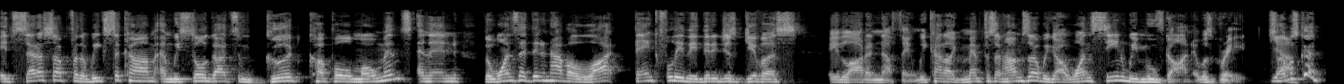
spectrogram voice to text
it set us up for the weeks to come and we still got some good couple moments. And then the ones that didn't have a lot, thankfully, they didn't just give us a lot of nothing. We kind of like Memphis and Hamza. We got one scene, we moved on. It was great. So Yeah. it was good.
